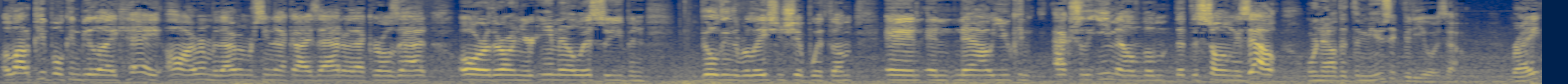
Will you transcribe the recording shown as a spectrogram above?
a lot of people can be like, hey, oh, I remember that. I remember seeing that guy's ad or that girl's ad, or they're on your email list, so you've been building the relationship with them, and and now you can actually email them that the song is out, or now that the music video is out, right?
